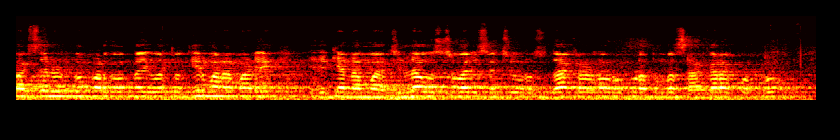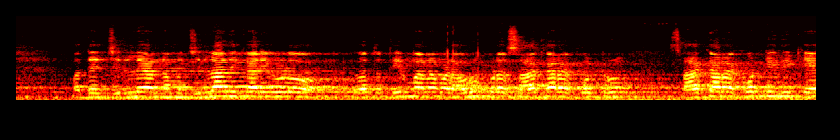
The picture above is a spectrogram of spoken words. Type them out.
ಪಕ್ಷದಲ್ಲೂ ಇಟ್ಕೋಬಾರ್ದು ಅಂತ ಇವತ್ತು ತೀರ್ಮಾನ ಮಾಡಿ ಇದಕ್ಕೆ ನಮ್ಮ ಜಿಲ್ಲಾ ಉಸ್ತುವಾರಿ ಸಚಿವರು ಸುಧಾಕರ್ ಅವರು ಕೂಡ ತುಂಬ ಸಹಕಾರ ಕೊಟ್ಟರು ಮತ್ತು ಜಿಲ್ಲೆ, ನಮ್ಮ ಜಿಲ್ಲಾಧಿಕಾರಿಗಳು ಇವತ್ತು ತೀರ್ಮಾನ ಮಾಡಿ ಅವರು ಕೂಡ ಸಹಕಾರ ಕೊಟ್ಟರು ಸಹಕಾರ ಕೊಟ್ಟಿದ್ದಕ್ಕೆ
